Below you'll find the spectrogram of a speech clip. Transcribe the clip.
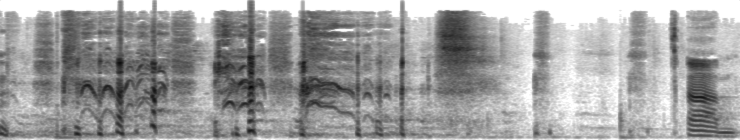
um,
